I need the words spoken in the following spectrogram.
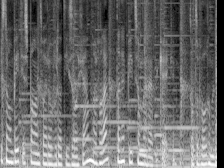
is nog een beetje spannend waarover dat die zal gaan. Maar voilà, dan heb je iets om naar uit te kijken. Tot de volgende.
